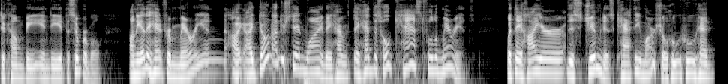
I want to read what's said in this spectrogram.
to come be Indy at the Super Bowl. On the other hand, for Marion, I, I don't understand why they have they had this whole cast full of Marions, but they hire this gymnast, Kathy Marshall, who who had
